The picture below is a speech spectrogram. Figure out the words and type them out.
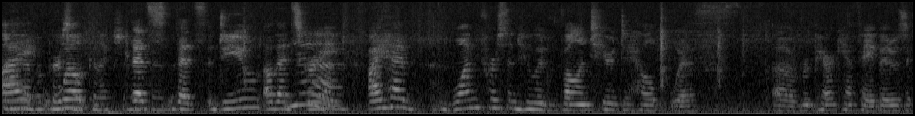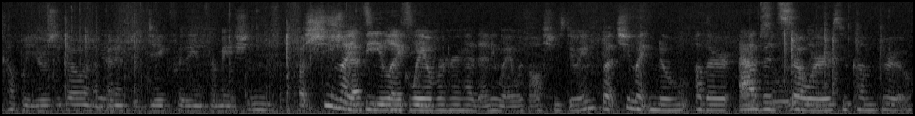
I have a personal well, connection with That's, her. that's, do you? Oh, that's great. I had one person who had volunteered to help with a repair cafe, but it was a couple years ago, and I'm Yeah. gonna have to dig for the information, but She might that's be like way easy. over her head anyway with all she's doing, but she might know other avid Absolutely. sewers who come through.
